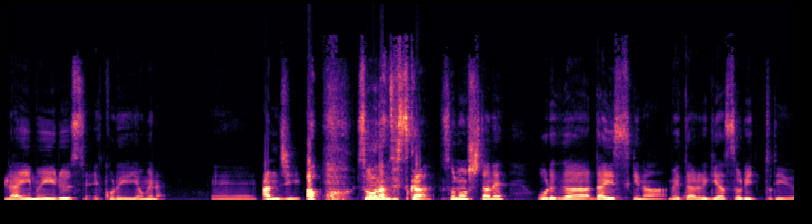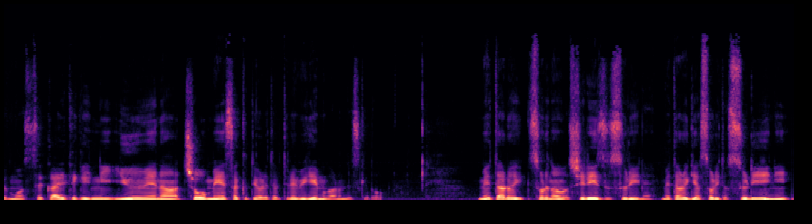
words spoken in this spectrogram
ライムイルセ、えこれ読めない。えーアンジー。あ、そうなんですか？その下ね。俺が大好きなメタルギアソリッドっていうもう世界的に有名な超名作と言われてるテレビゲームがあるんですけど、メタル、それのシリーズ3ね、メタルギアソリッド3に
